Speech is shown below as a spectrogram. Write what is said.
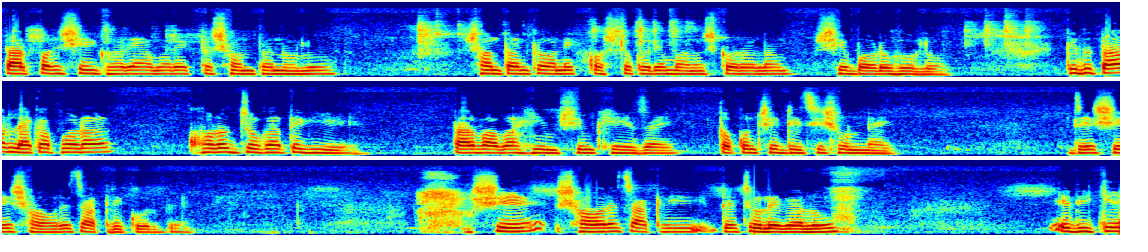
তারপরে সেই ঘরে আমার একটা সন্তান হলো। সন্তানকে অনেক কষ্ট করে মানুষ করালাম, সে বড় হলো। কিন্তু তার লেখাপড়ার খরচ জোগাতে গিয়ে তার বাবা হিমশিম খেয়ে যায়, তখন সে ডিসিশন নেয় যে সে শহরে চাকরি করবে। সে শহরে চাকরিতে চলে গেল। এদিকে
